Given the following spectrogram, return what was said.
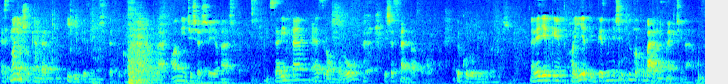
ezt nagyon sok embernek így intézményesítettük a világban, nincs is esélye másra. Én szerintem ez romboló, és ez fenntarthatatlan, ökológiailag is. Mert egyébként, ha ilyet intézményesítünk, akkor bármit megcsinálunk.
